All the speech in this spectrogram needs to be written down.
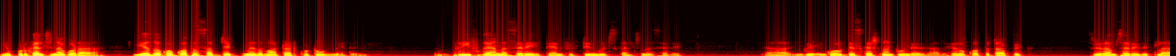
ఎప్పుడు కలిసినా కూడా ఏదో ఒక కొత్త సబ్జెక్ట్ మీద మాట్లాడుకుంటూ ఉండేది. బ్రీఫ్గా అయినా సరే టెన్ ఫిఫ్టీన్ మినిట్స్ కలిసినా సరే ఇంకో ఇంకో డిస్కషన్ అంటూ ఉండేది కాదు. ఏదో కొత్త టాపిక్ శ్రీరామ్ సార్ ఇది ఇట్లా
